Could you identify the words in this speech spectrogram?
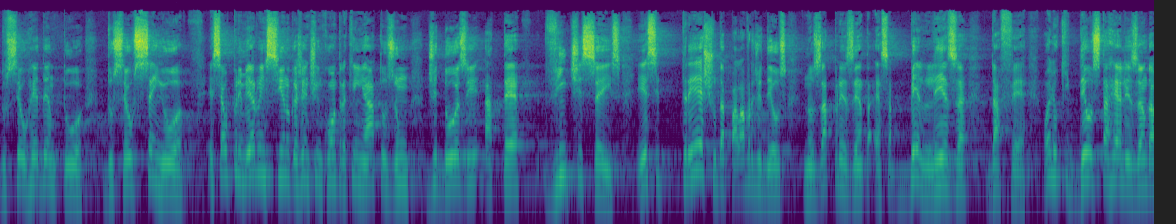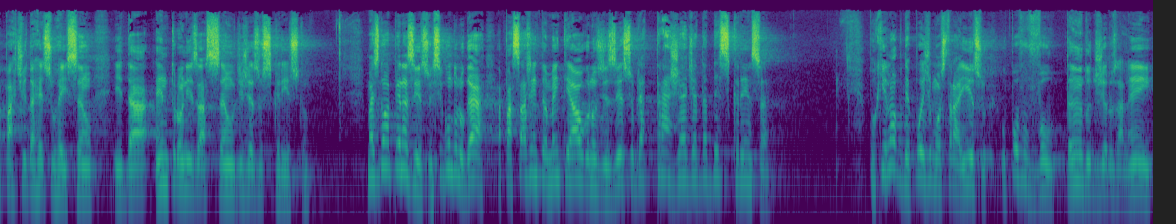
do seu Redentor, do seu Senhor. Esse é o primeiro ensino que a gente encontra aqui em Atos 1, de 12 até 26. Esse trecho da palavra de Deus nos apresenta essa beleza da fé. Olha o que Deus está realizando a partir da ressurreição e da entronização de Jesus Cristo. Mas não apenas isso. Em segundo lugar, a passagem também tem algo a nos dizer sobre a tragédia da descrença. Porque logo depois de mostrar isso, o povo voltando de Jerusalém,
